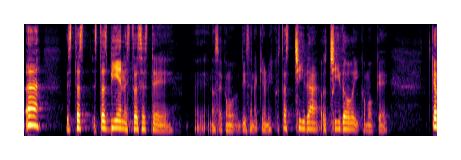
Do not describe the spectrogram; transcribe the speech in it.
ah, estás, estás bien, estás, este, eh, no sé cómo dicen aquí en México, estás chida o chido y como que, que,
